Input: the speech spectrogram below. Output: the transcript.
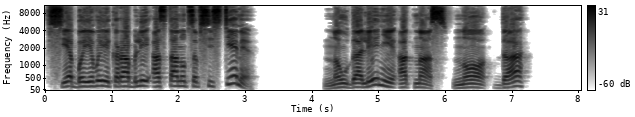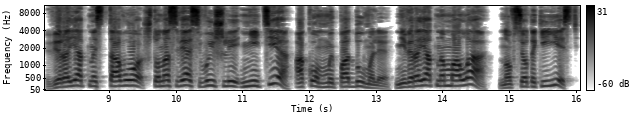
Все боевые корабли останутся в системе? На удалении от нас, но да. Вероятность того, что на связь вышли не те, о ком мы подумали, невероятно мала, но все-таки есть.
